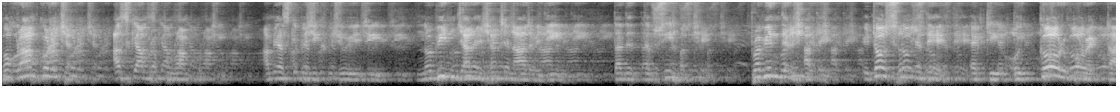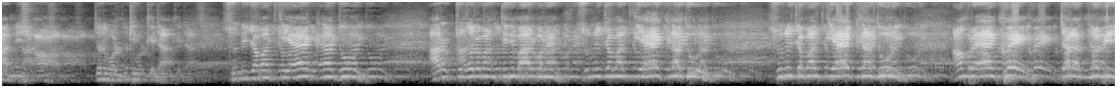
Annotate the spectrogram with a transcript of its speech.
প্রোগ্রাম করেছেন। আজকে আমরা প্রোগ্রাম করছি। আমি আজকে বেশি খুশি হয়েছি। নবীন যারা এসেছেন আলমদিন তাদের তফসির হচ্ছে। প্রবীণদের সাথে এটাও সুনিয়তে একটি ঐক্যর বড় একটা নিশান। যেন বল ঠিক কিনা সুন্নি জামাত কি এক না দুই? আর একটু জোরে বলেন, তিনবার বলেন, সুন্নি জামাত কি এক না দুই? সুন্নি জামাত কি এক না দুই? আমরা এক হয়ে যারা নবীর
